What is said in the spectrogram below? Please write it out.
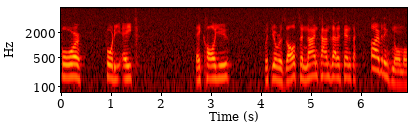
448, they call you with your results, and nine times out of ten, it's like, oh, everything's normal.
